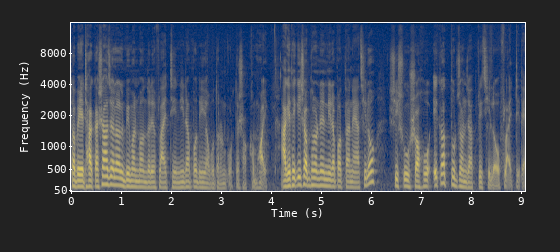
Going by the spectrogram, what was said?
তবে ঢাকা শাহজালাল বিমানবন্দরে ফ্লাইটটি নিরাপদেই অবতরণ করতে সক্ষম হয়। আগে থেকেই সব ধরনের নিরাপত্তা নেওয়া ছিল, শিশু সহ একাত্তর জন যাত্রী ছিল ফ্লাইটটিতে।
